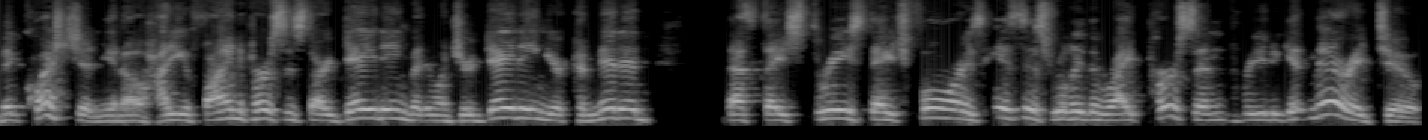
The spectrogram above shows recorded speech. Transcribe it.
big question. You know, how do you find a person, start dating? But once you're dating, you're committed. That's stage three. Stage four is is this really the right person for you to get married to?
